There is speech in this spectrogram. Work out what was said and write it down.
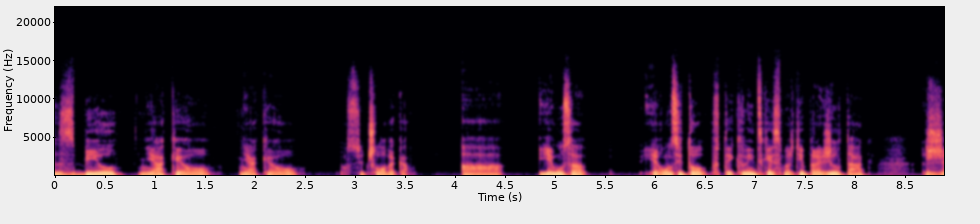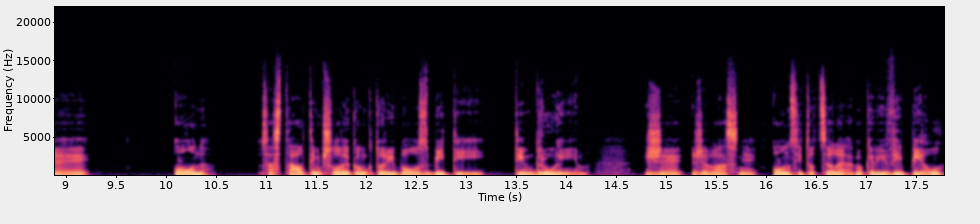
zbil nejakého, nejakého človeka. A jemu sa, on si to v tej klinickej smrti prežil tak, že on sa stal tým človekom, ktorý bol zbytý tým druhým že, že vlastne on si to celé ako keby vypil,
